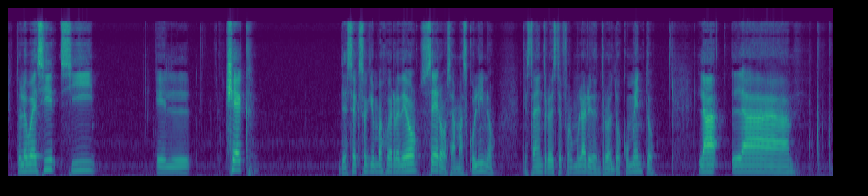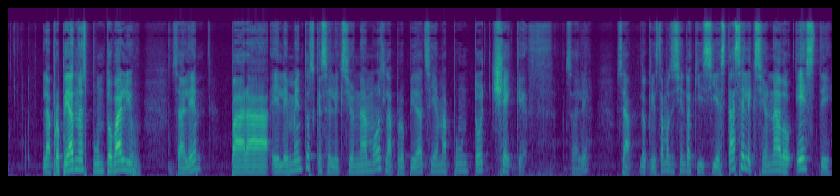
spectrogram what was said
Entonces le voy a decir si el check de sexo-rdo 0, o sea, masculino, que está dentro de este formulario, dentro del documento, la, la, la propiedad no es punto value, ¿sale? Para elementos que seleccionamos, la propiedad se llama punto checked, ¿sale? O sea, lo que le estamos diciendo aquí, si está seleccionado este,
